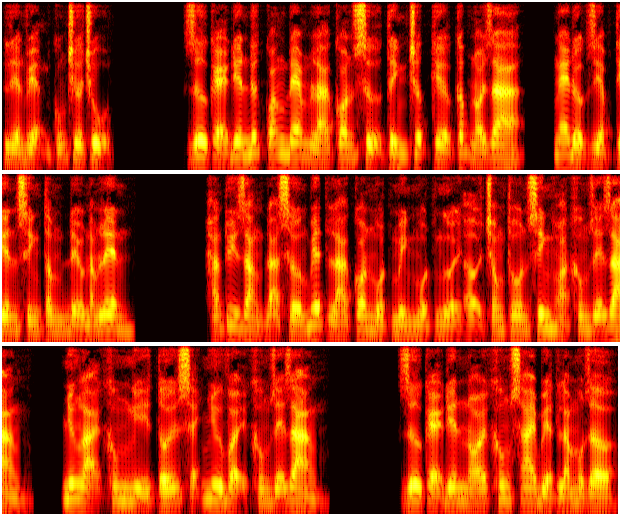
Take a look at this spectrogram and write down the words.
liền viện cũng chưa trụ. Dư kẻ điên đức quãng đem lá con sự tình trước kia cấp nói ra, nghe được Diệp tiên sinh tâm đều nắm lên. Hắn tuy rằng đã sớm biết lá con một mình một người ở trong thôn sinh hoạt không dễ dàng, nhưng lại không nghĩ tới sẽ như vậy không dễ dàng. Dư kẻ điên nói không sai biệt lắm một giờ,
